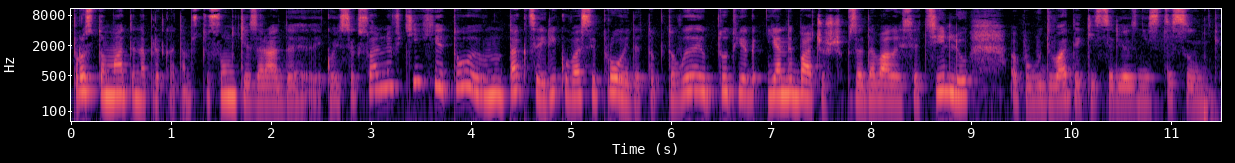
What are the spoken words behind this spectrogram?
просто мати, наприклад, там стосунки заради якоїсь сексуальної втіхи, то ну, так цей рік у вас і пройде. Тобто, ви тут я, я не бачу, щоб задавалися ціллю побудувати якісь серйозні стосунки.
